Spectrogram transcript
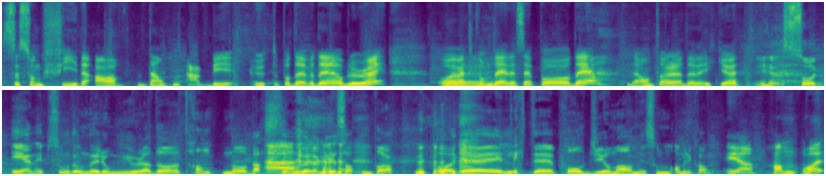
sesong fire av Downton Abbey ute på DVD og Blu-ray. Og jeg vet ikke om dere ser på det. Det antar jeg dere ikke gjør. Jeg så én episode under romjula da tanten og bestemora mi satte den på. Og jeg likte Paul Giomani som amerikaner. Ja, han var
